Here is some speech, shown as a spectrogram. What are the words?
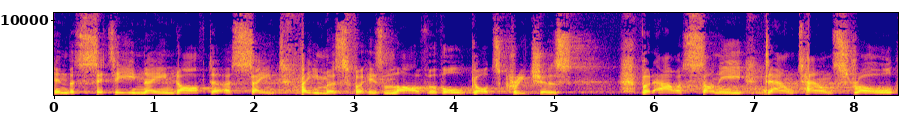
in the city named after a saint famous for his love of all God's creatures. But our sunny downtown stroll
